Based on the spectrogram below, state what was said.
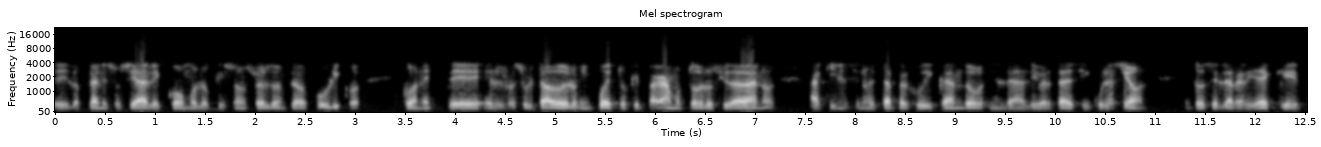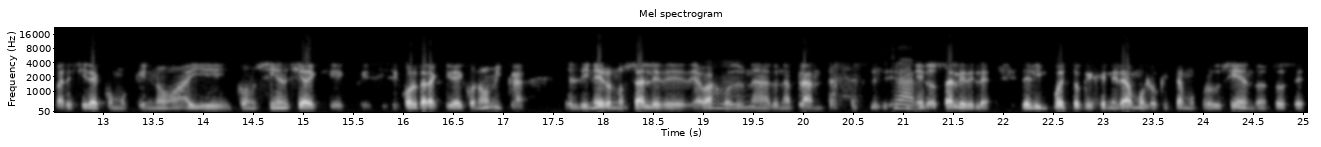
eh, los planes sociales como lo que son sueldos de empleados públicos, con este, el resultado de los impuestos que pagamos todos los ciudadanos a quienes se nos está perjudicando en la libertad de circulación. Entonces la realidad es que pareciera como que no hay conciencia de que, si se corta la actividad económica, el dinero no sale de, abajo de, una, de una planta, el dinero sale del impuesto que generamos lo que estamos produciendo. Entonces,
